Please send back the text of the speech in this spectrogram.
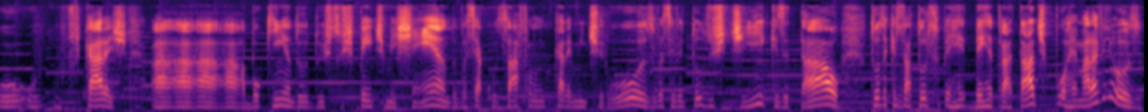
o- o- os caras, a, a, a- boquinha do- dos suspeitos mexendo, você acusar falando que o cara é mentiroso, você vê todos os tiques e tal, todos aqueles atores super bem retratados. Porra, é maravilhoso.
